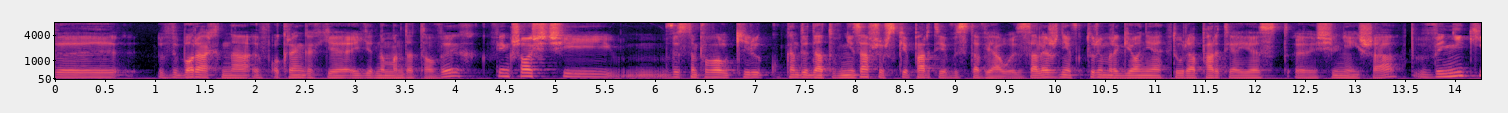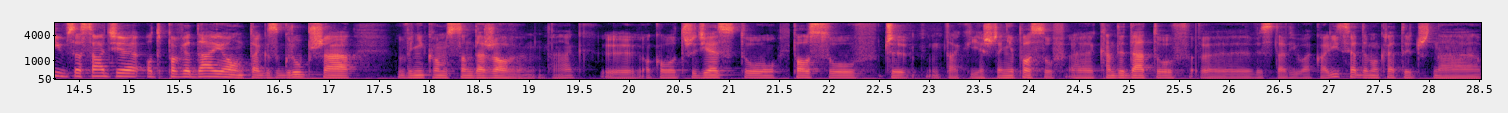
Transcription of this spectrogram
y, w wyborach na, w okręgach jednomandatowych w większości występowało kilku kandydatów. Nie zawsze wszystkie partie wystawiały, zależnie w którym regionie która partia jest e, silniejsza. Wyniki w zasadzie odpowiadają tak z grubsza wynikom sondażowym. Tak? Y, około 30 posłów, czy tak, jeszcze nie posłów, e, kandydatów e, wystawiła Koalicja Demokratyczna,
